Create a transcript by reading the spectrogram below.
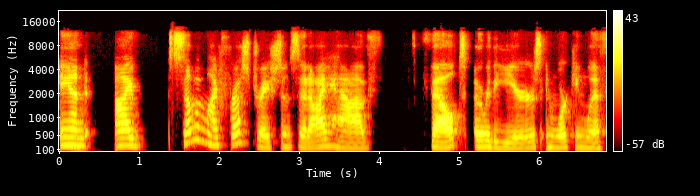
and i some of my frustrations that i have felt over the years in working with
